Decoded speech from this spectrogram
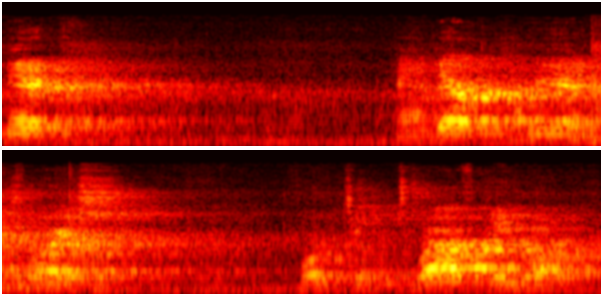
Nick. Hand out coming in, choice. 14-12, game ball.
